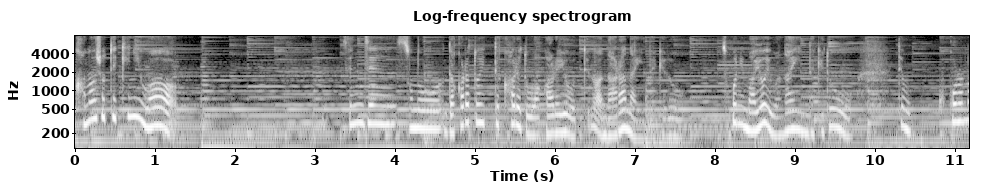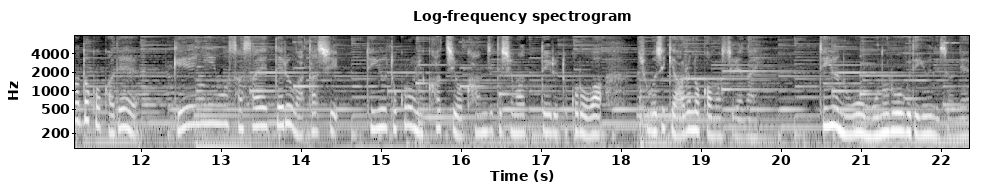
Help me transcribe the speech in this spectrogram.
彼女的には全然そのだからといって彼と別れようっていうのはならないんだけどそこに迷いはないんだけどでも心のどこかで芸人を支えてる私っていうところに価値を感じてしまっているところは正直あるのかもしれないっていうのをモノローグで言うんですよね。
